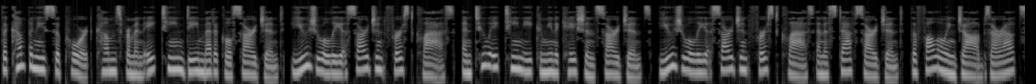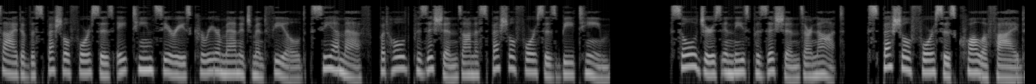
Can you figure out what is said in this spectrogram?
The company's support comes from an 18D medical sergeant, usually a sergeant first class, and two 18E communications sergeants, usually a sergeant first class and a staff sergeant. The following jobs are outside of the Special Forces 18 Series Career Management Field (CMF), but hold positions on a Special Forces B team. Soldiers in these positions are not Special Forces qualified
